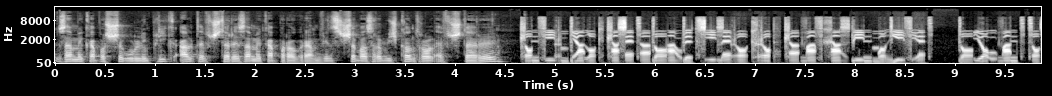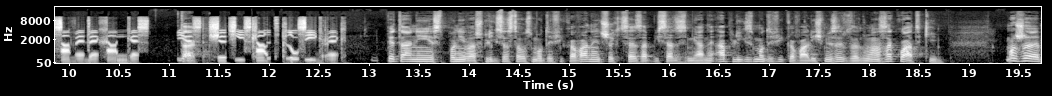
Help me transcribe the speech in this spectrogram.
zamyka poszczególny plik, Alt F4 zamyka program, więc trzeba zrobić Ctrl F4. Confirm dialog kaseta do audycji 0. kropka maw has been modified. Do Yeoman to same behanges. Jest przycisk Alt plus Y. Pytanie jest, ponieważ plik został zmodyfikowany, czy chcę zapisać zmiany, a plik zmodyfikowaliśmy ze względu na zakładki. Może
